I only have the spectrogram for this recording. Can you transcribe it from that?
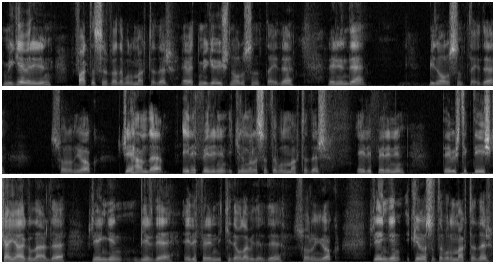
Müge ve Ren'in farklı sınıflarda bulunmaktadır. Evet Müge 3 nolu sınıftaydı. Ren'in de 1 nolu sınıftaydı. Sorun yok. Ceyhan'da Elif ve Ren'in 2 numaralı sınıfta bulunmaktadır. Elif ve Ren'in demiştik değişken yargılardı. Rengin 1'de, Elif ve Ren'in 2'de olabilirdi. Sorun yok. Rengin 2 numaralı sınıfta bulunmaktadır.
